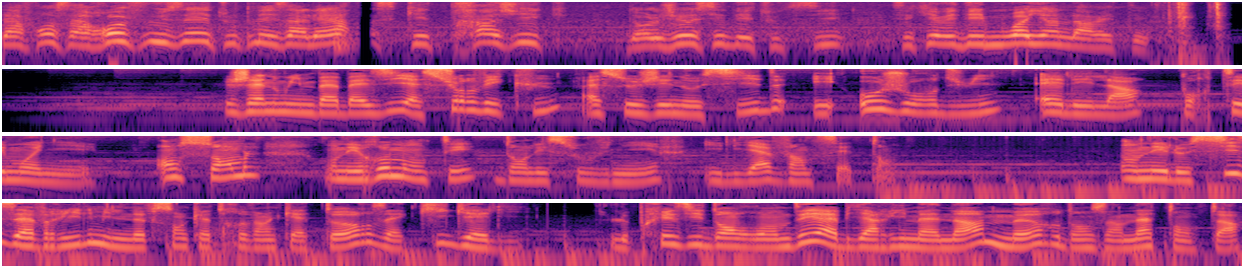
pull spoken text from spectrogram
la France a refusé toutes les alertes. Ce qui est tragique dans le génocide des Tutsis, c'est qu'il y avait des moyens de l'arrêter. Jeanne Wimbabazi a survécu à ce génocide et aujourd'hui, elle est là pour témoigner. Ensemble, on est remonté dans les souvenirs il y a 27 ans. On est le 6 avril 1994 à Kigali, le président rwandais Abiyarimana meurt dans un attentat.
